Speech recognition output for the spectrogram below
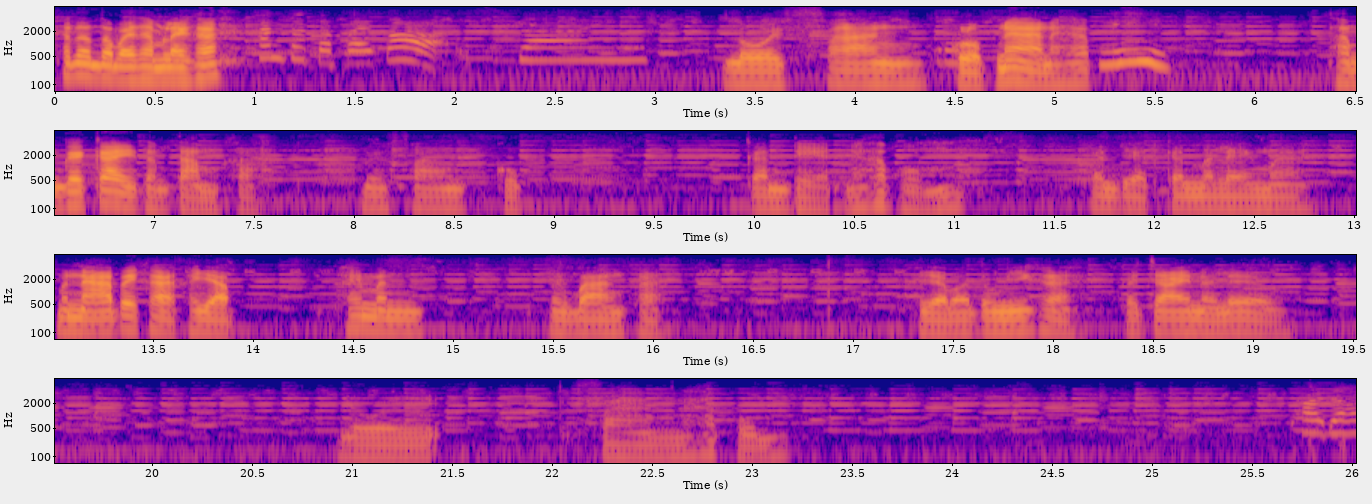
ขั้นตอนต่อไปทำอะไรคะขั้นตอนต่อไปก็ใส่โรยฟางกลบหน้านะครับนี่ทำใกล้ๆต่ำๆค่ะ โดยฟางกบกันแดดนะครับผม กันแดดกันแมลงมา มันหนาไปค่ะ ขยับให้มันบางๆค่ะ ขยับมาตรงนี้ค่ะ กระจายหน่อยแล้วโรยฟางนะครับผมทาดา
